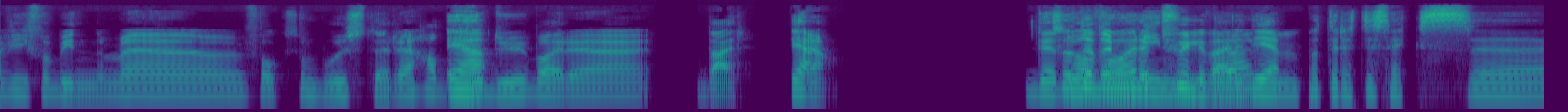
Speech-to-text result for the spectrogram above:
vi forbinder med folk som bor større, hadde Ja. du bare der. Ja. Det Så det var et mindre fullverdig hjem på 36 eh,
